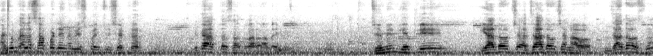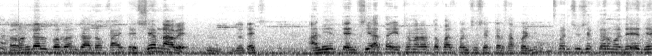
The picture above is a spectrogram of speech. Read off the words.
आणि तुम्हाला सापडले ना वीस पंचवीस एकर. ते काय आत्ता सातबारा आलाय. जमीन घेतली यादवच्या जाधवच्या नावावर. जाधवच ना? हो. मंगल बबन जाधव काय ते सेम नाव आहे. आणि त्यांची आता इथं मला वाटतं पाच पंचवीस एकर सापडली. पंचवीस एकरमध्ये जे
